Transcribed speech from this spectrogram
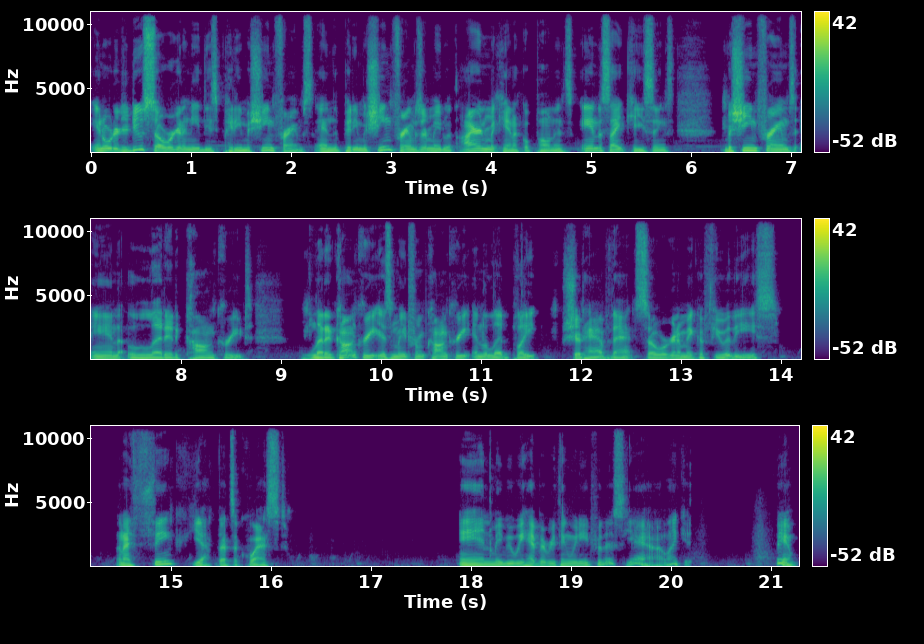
in order to do so, we're going to need these pity machine frames. And the pity machine frames are made with iron mechanical components, andesite casings, machine frames, and leaded concrete. Leaded concrete is made from concrete and a lead plate. Should have that. So we're going to make a few of these. And I think, yeah, that's a quest. And maybe we have everything we need for this. Yeah, I like it. Bam.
